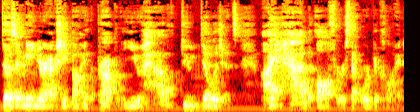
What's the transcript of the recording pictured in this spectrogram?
doesn't mean you're actually buying the property. You have due diligence. I had offers that were declined.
